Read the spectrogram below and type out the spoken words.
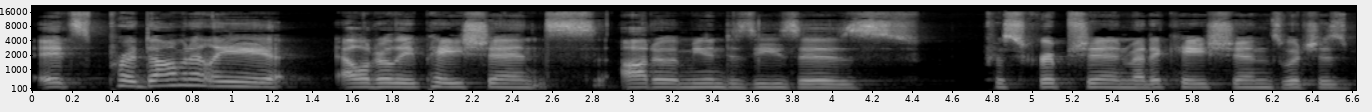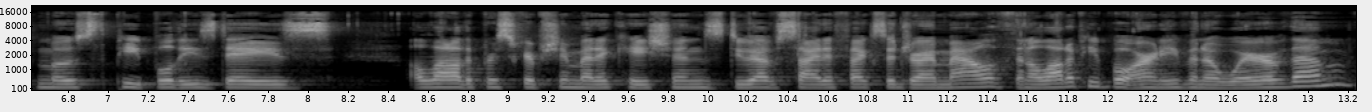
it's predominantly elderly patients, autoimmune diseases, prescription medications, which is most people these days, a lot of the prescription medications do have side effects of dry mouth, and a lot of people aren't even aware of them.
